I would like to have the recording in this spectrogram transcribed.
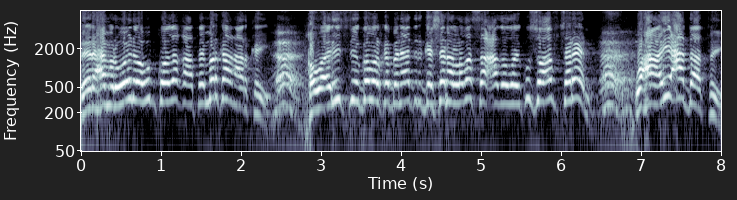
reer xamarweyne oo hubkooda qaatay markaan arkay khawaariijtii gobolka banaadir gashana laba saacadood ay ku soo afjareen. Waxaa ii caddaatay.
